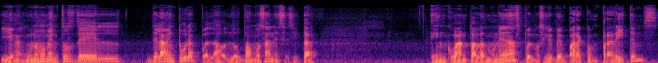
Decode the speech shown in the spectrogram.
Y en algunos momentos de la aventura, pues los vamos a necesitar. En cuanto a las monedas, pues nos sirven para comprar ítems.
